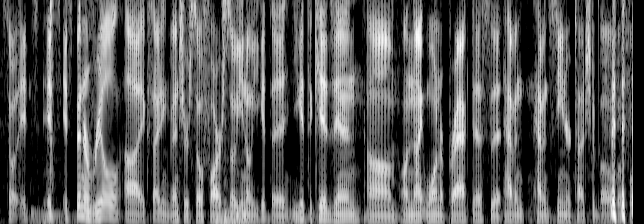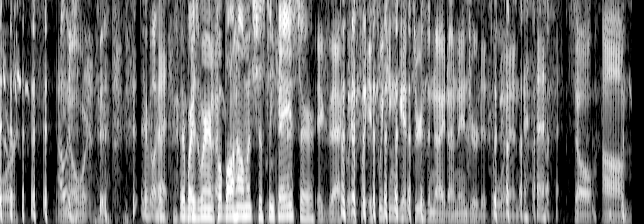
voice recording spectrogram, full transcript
So it's it's it's been a real uh, exciting venture so far. So you know you get the you get the kids in um, on night one of practice that haven't haven't seen or touched a bow before. you know we're- Go ahead. everybody's wearing football helmets just in case, or exactly. If we, if we can get through the night uninjured, it's a win. So um,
